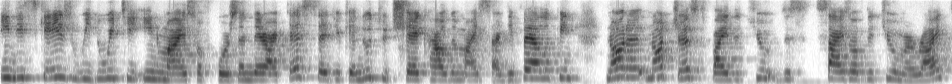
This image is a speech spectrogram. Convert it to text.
In this case, we do it in mice, of course, and there are tests that you can do to check how the mice are developing, not a, not just by the tu- the size of the tumor, right?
